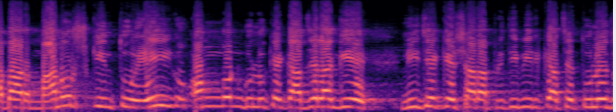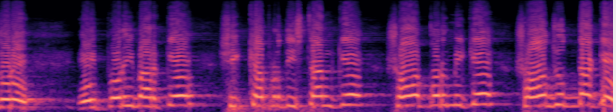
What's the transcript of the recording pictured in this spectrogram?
আবার মানুষ কিন্তু এই অঙ্গনগুলোকে কাজে লাগিয়ে নিজেকে সারা পৃথিবীর কাছে তুলে ধরে এই পরিবারকে, শিক্ষা প্রতিষ্ঠানকে, সহকর্মীকে, সহযোদ্ধাকে,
